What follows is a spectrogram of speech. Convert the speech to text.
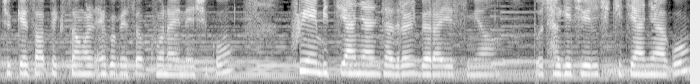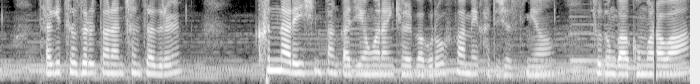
주께서 백성을 애굽에서 구원하여 내시고 후에 믿지 아니하는 자들을 멸하였으며 또 자기 지위를 지키지 아니하고 자기 처소를 떠난 천사들을 큰 날의 심판까지 영원한 결박으로 흑암에 가두셨으며 소돔과 고모라와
